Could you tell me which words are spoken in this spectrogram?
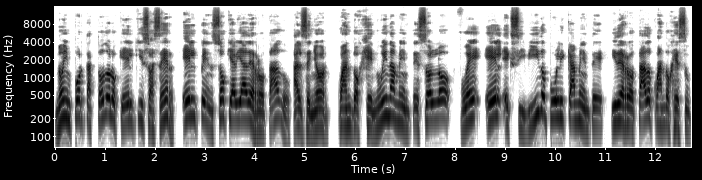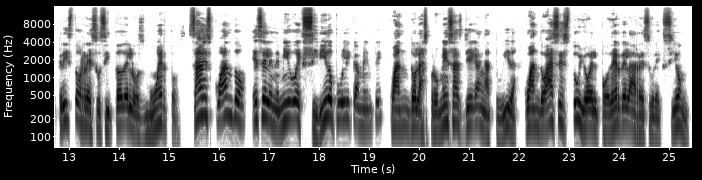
No importa todo lo que él quiso hacer. Él pensó que había derrotado al Señor cuando genuinamente solo fue él exhibido públicamente y derrotado cuando Jesucristo resucitó de los muertos. ¿Sabes cuándo es el enemigo exhibido públicamente? Cuando las promesas llegan a tu vida, cuando haces tuyo el poder de la resurrección.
